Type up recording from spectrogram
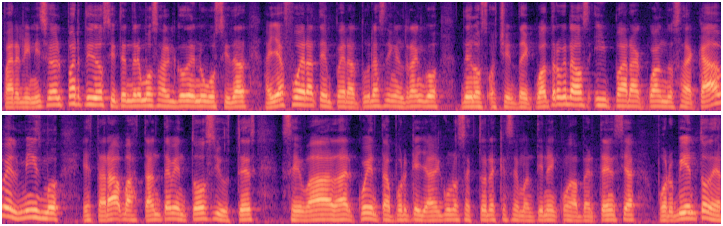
para el inicio del partido, sí tendremos algo de nubosidad allá afuera, temperaturas en el rango de los 84 grados y para cuando se acabe el mismo estará bastante ventoso y usted se va a dar cuenta porque ya hay algunos sectores que se mantienen con advertencia por viento de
